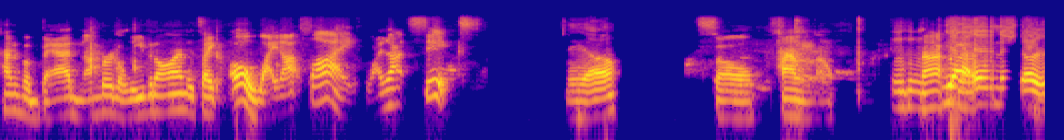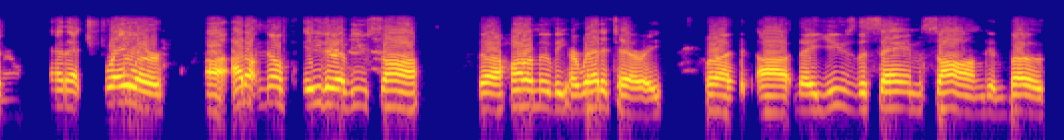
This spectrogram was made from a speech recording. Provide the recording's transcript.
kind of a bad number to leave it on. It's like, oh, why not five? Why not six? Yeah. So I don't know. Mhm. Not yeah, that- and that, uh, and that trailer. Uh, I don't know if either of you saw the horror movie Hereditary, but uh, they use the same song in both.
